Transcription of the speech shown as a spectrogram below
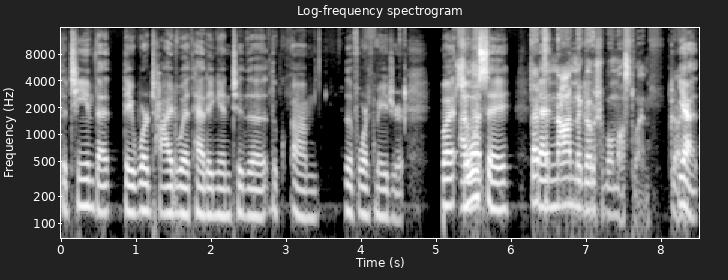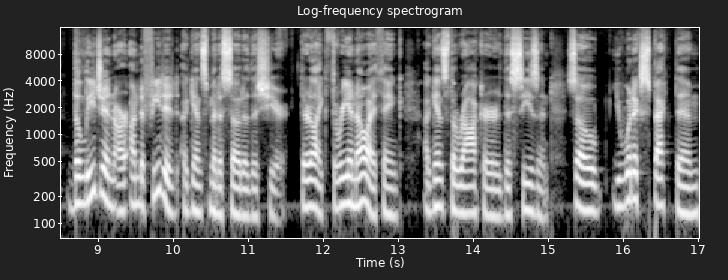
the team that they were tied with heading into the the um the fourth major. But so I will that, say that's that, a non-negotiable must-win. Yeah, the Legion are undefeated against Minnesota this year. They're like 3 and 0 I think against the RØKKR this season. So you would expect them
